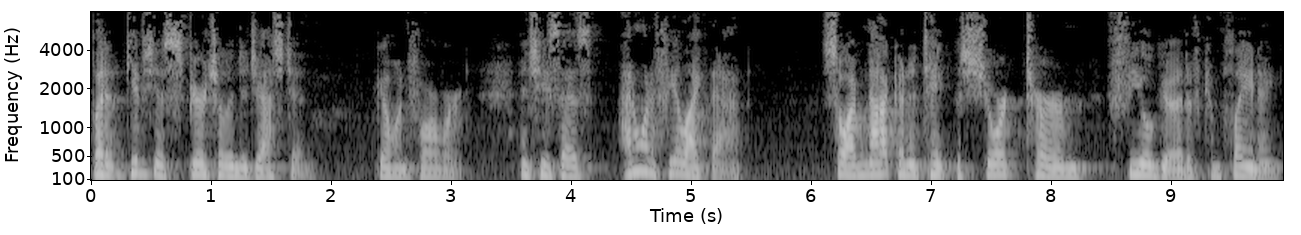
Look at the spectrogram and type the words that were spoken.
but it gives you a spiritual indigestion going forward. And she says, I don't want to feel like that. So I'm not going to take the short term feel good of complaining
